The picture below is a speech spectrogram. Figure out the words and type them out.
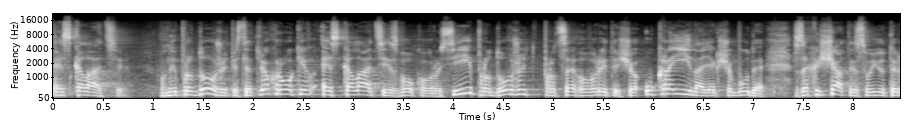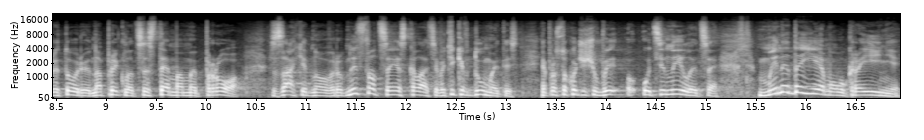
ескалацію. Вони продовжують після трьох років ескалації з боку Росії, продовжують про це говорити. Що Україна, якщо буде захищати свою територію, наприклад, системами ПРО західного виробництва, це ескалація. Ви тільки вдумайтесь. Я просто хочу, щоб ви оцінили це. Ми не даємо Україні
